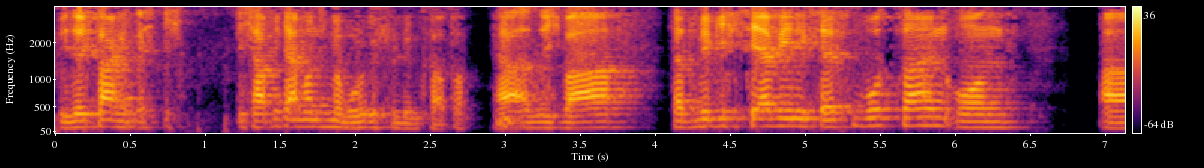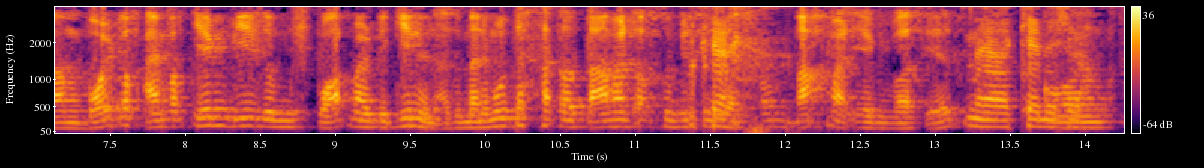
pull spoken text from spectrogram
wie soll ich sagen, ich, ich habe mich einfach nicht mehr wohlgefühlt im Körper. Ja, also ich war, ich hatte wirklich sehr wenig Selbstbewusstsein und ähm, wollte auch einfach irgendwie so einen Sport mal beginnen. Also meine Mutter hat auch damals auch so ein bisschen okay. gesagt, mach mal irgendwas jetzt. Ja, kenne ich und, ja.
